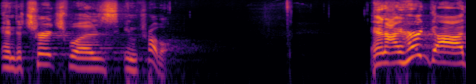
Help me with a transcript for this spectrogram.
and the church was in trouble. And I heard God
